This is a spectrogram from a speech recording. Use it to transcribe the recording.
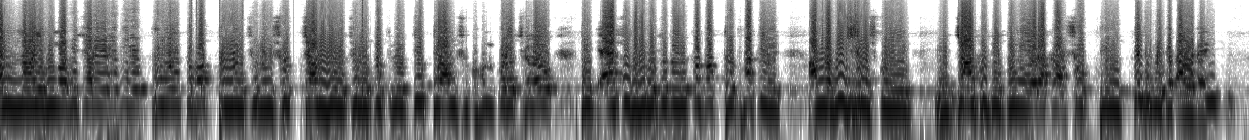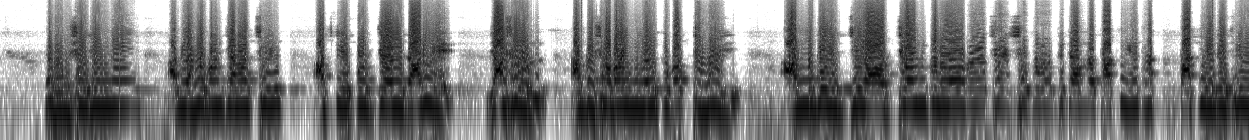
অন্যায় এবং অবিচারের বিরুদ্ধে ঐক্যবদ্ধ হয়েছিল, সোচ্চার হয়েছিল, প্রতিরোধ যুদ্ধে অংশগ্রহণ করেছিল। ঠিক একইভাবে যদি ঐক্যবদ্ধ থাকে, আমরা বিশ্বাস করি জাতিকে দমিয়ে রাখার শক্তি পৃথিবীতে কারও নেই। এবং সেই জন্য আমি আহ্বান জানাচ্ছি, আজকে পর্যায়ে দাঁড়িয়ে যে আসুন, আমরা সবাই মিলে ঐক্যবদ্ধ হই। আমাদের যে অর্জনগুলো রয়েছে, সেগুলোর দিকে আমরা তাকিয়ে তাকিয়ে দেখি।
